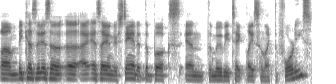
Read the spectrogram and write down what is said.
Um, because it is a, a, as I understand it, the books and the movie take place in like the 40s.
